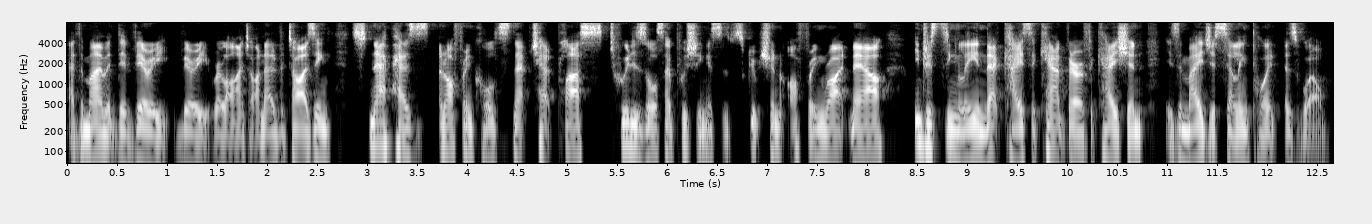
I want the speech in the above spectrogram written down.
At the moment, they're very, very reliant on advertising. Snap has an offering called Snapchat Plus. Twitter's also pushing a subscription offering right now. Interestingly, in that case, account verification is a major selling point as well.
